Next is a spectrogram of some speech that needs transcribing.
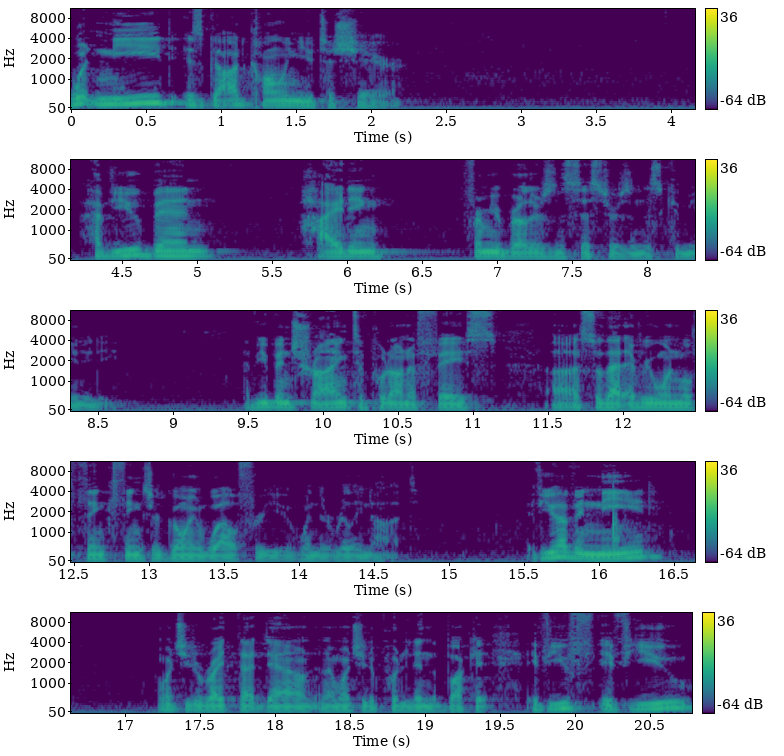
What need is God calling you to share? Have you been hiding from your brothers and sisters in this community? Have you been trying to put on a face uh, so that everyone will think things are going well for you when they're really not? If you have a need, I want you to write that down and I want you to put it in the bucket. If you, if you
